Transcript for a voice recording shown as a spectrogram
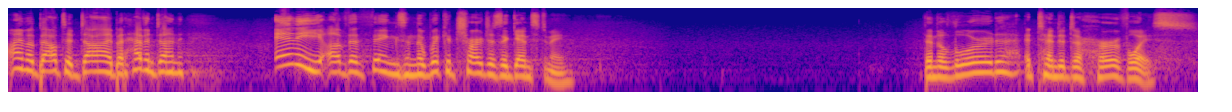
I'm about to die, but haven't done any of the things and the wicked charges against me. Then the Lord attended to her voice.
